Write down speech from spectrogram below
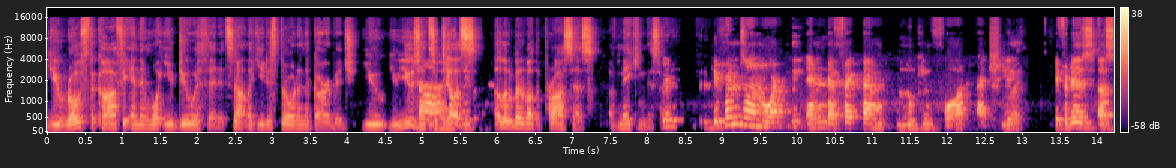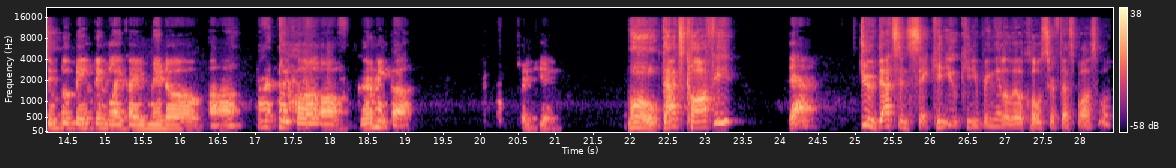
you roast the coffee and then what you do with it. It's not like you just throw it in the garbage. You you use it. So tell us a little bit about the process of making this art. It depends on what the end effect I'm looking for, actually. Right. If it is a simple painting, like I made a uh, replica of Guernica, right here. whoa that's coffee? Yeah, dude that's insane. Can you can you bring that a little closer if that's possible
